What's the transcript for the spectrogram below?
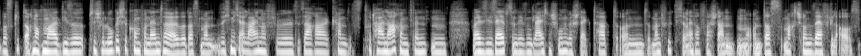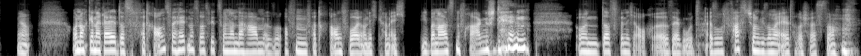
das gibt auch nochmal diese psychologische Komponente, also dass man sich nicht alleine fühlt. Sarah kann es total nachempfinden, weil sie selbst in diesen gleichen Schuhen gesteckt hat und man fühlt sich dann einfach verstanden und das macht schon sehr viel aus. Ja. Und auch generell das Vertrauensverhältnis, was wir zueinander haben, also offen, vertrauensvoll und ich kann echt die banalsten Fragen stellen. Und das finde ich auch äh, sehr gut. Also fast schon wie so eine ältere Schwester.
